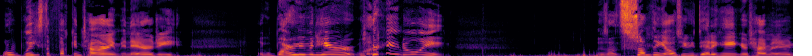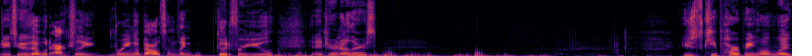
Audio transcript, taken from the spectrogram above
What a waste of fucking time and energy. Like, why are you even here? What are you doing? There's something else you could dedicate your time and energy to that would actually bring about something good for you and in turn others? You just keep harping on like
